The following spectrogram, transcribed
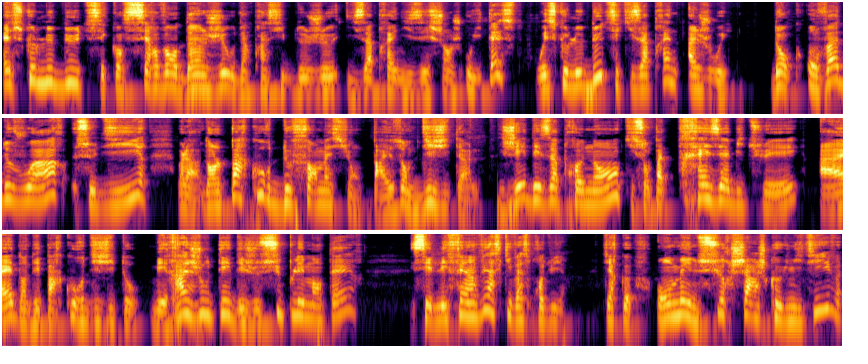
est-ce que le but, c'est qu'en servant d'un jeu ou d'un principe de jeu, ils apprennent, ils échangent ou ils testent? Ou est-ce que le but, c'est qu'ils apprennent à jouer? Donc, on va devoir se dire, voilà, dans le parcours de formation, par exemple digital, j'ai des apprenants qui sont pas très habitués à être dans des parcours digitaux. Mais rajouter des jeux supplémentaires, c'est l'effet inverse qui va se produire. C'est-à-dire qu'on met une surcharge cognitive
